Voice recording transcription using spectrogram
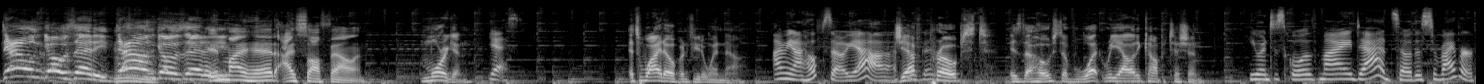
Down goes Eddie. Down goes Eddie. Mm. In my head, I saw Fallon. Morgan. Yes. It's wide open for you to win now. I mean, I hope so. Yeah. I Jeff. Probst is the host of what reality competition? He went to school with my dad, so the survivor.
